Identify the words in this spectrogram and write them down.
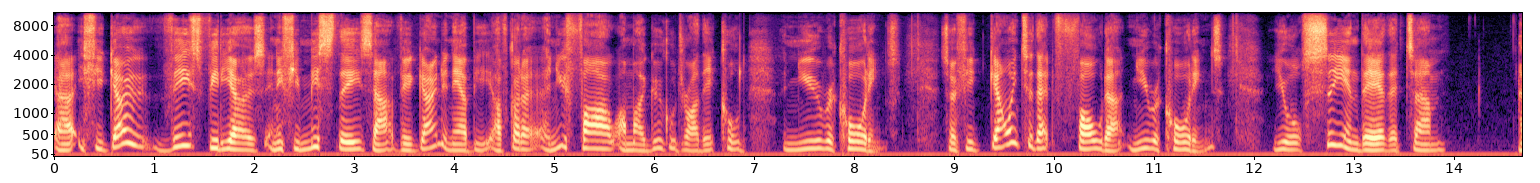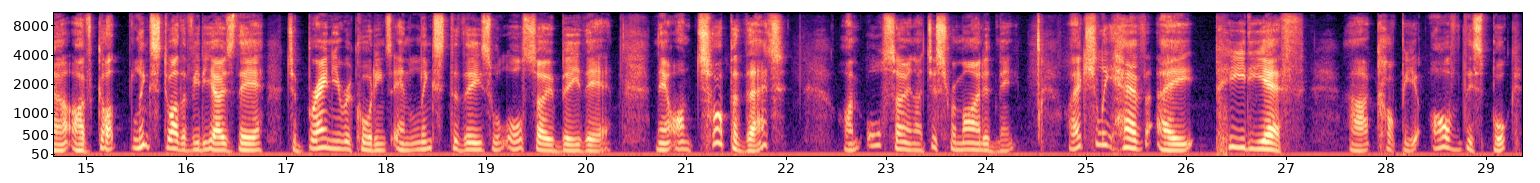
uh, if you go these videos and if you miss these uh, they're going to now be I've got a, a, new file on my Google Drive there called new recordings. So if you go into that folder new recordings you will see in there that um, uh, I've got links to other videos there to brand new recordings and links to these will also be there. Now on top of that I'm also and I just reminded me I actually have a PDF uh, copy of this book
